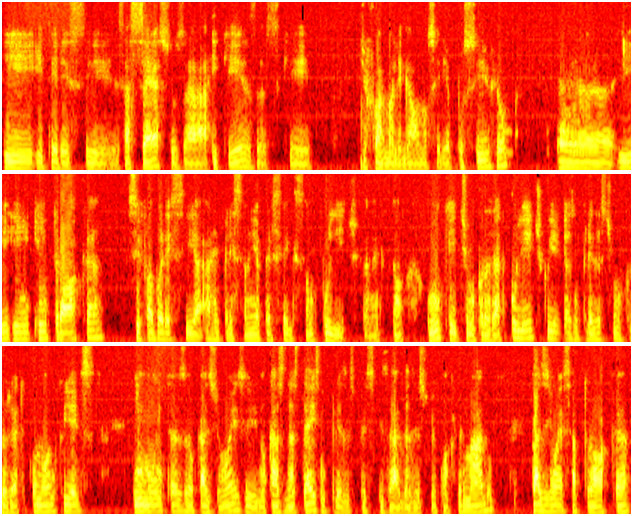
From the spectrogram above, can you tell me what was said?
e, e ter esses acessos a riquezas que de forma legal não seria possível, é, e em, em, troca se favorecia a repressão e a perseguição política. Né? Então, um que tinha um projeto político e as empresas tinham um projeto econômico e eles, em muitas ocasiões, e no caso das 10 empresas pesquisadas isso foi confirmado, faziam essa troca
